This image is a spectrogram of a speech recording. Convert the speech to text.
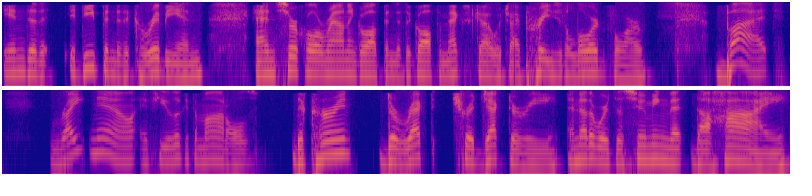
into the deep into the Caribbean and circle around and go up into the Gulf of Mexico, which I praise the Lord for. But right now, if you look at the models, the current direct trajectory, in other words, assuming that the high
